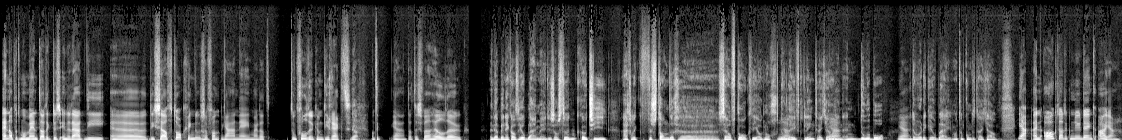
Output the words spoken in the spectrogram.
en op het moment dat ik dus inderdaad die, eh die self-talk ging doen, Ja. zo van, ja, nee, maar dat, toen voelde ik hem direct. Ja. Want ik, ja, dat is wel heel leuk. En daar ben ik altijd heel blij mee. Dus als de Mhm. coachie eigenlijk verstandige eh, self-talk, die ook nog Ja. doorleefd klinkt, weet je wel, Ja. en, en doable, Ja. dan word ik heel blij. Want dan komt het uit jou. ja, en ook dat ik nu denk, oh ja,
